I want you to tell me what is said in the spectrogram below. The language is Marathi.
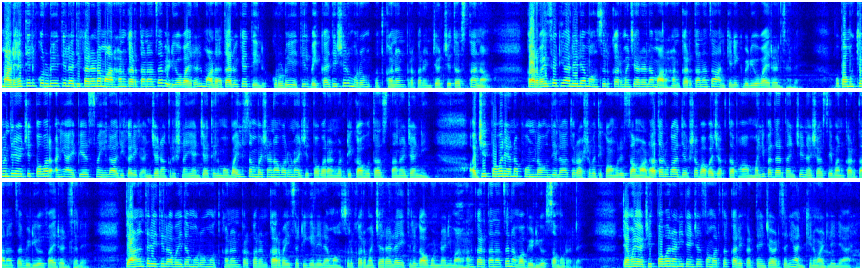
माढ्यातील कुरडू येथील अधिकाऱ्यांना मारहाण करतानाचा व्हिडिओ व्हायरल. माढा तालुक्यातील कुरडू येथील बेकायदेशीर मुरुंग उत्खनन प्रकरण चर्चेत असताना कारवाईसाठी आलेल्या महसूल कर्मचाऱ्याला मारहाण करतानाचा आणखीन एक व्हिडिओ व्हायरल झाला आहे उपमुख्यमंत्री अजित पवार आणि आय पी एस महिला अधिकारी अंजना कृष्णा यांच्यातील मोबाईल संभाषणावरून अजित पवारांवर टीका होत असताना ज्यांनी अजित पवार यांना फोन लावून दिला तो राष्ट्रवादी काँग्रेसचा माढा तालुका अध्यक्ष बाबा जगताप हा अंमली पदार्थांचे नशा सेवन करतानाचा व्हिडिओ व्हायरल झालाय. त्यानंतर येथील अवैध मुरुम उत्खनन प्रकरण कारवाईसाठी गेलेल्या महसूल कर्मचाऱ्याला येथील गावगुंडांनी मारहाण करतानाचा नवा व्हिडिओ समोर आलाय. त्यामुळे अजित पवार आणि त्यांच्या समर्थक कार्यकर्त्यांच्या अडचणी आणखीन वाढलेल्या आहेत.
